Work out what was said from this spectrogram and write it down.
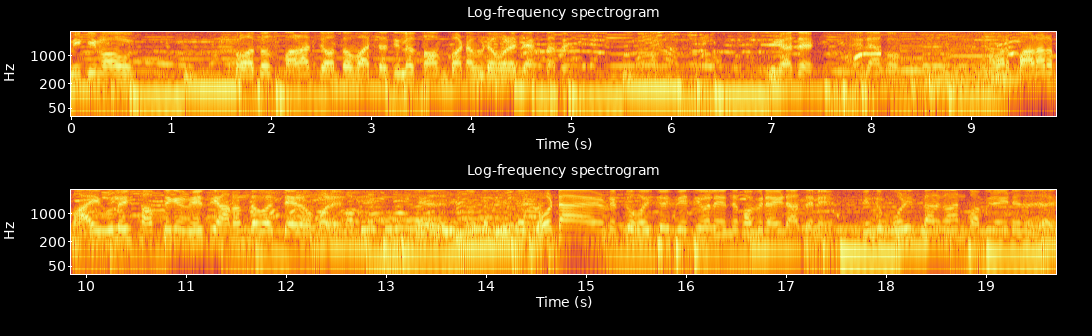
Mickey Mouse. কত পাড়ার যত বাচ্চা ছিল, সব কটা উঠে পড়েছে একসাথে। ঠিক আছে? এই দেখো, আমার পাড়ার ভাইগুলোই সব থেকে বেশি আনন্দ করছে এর ওপরে। ওটা একটু হইচই বেশি হলে এতে কপিরাইট আসে নে। কিন্তু পরিষ্কার গান কপিরাইট এসে যায়।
